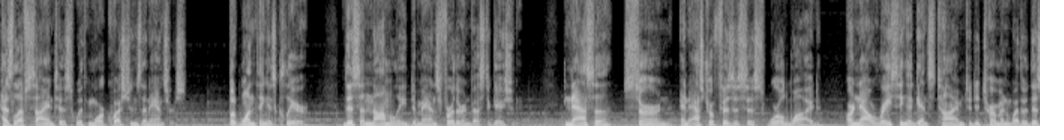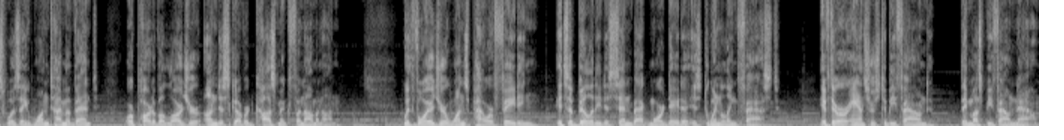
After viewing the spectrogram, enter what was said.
has left scientists with more questions than answers. But one thing is clear, this anomaly demands further investigation. NASA, CERN, and astrophysicists worldwide are now racing against time to determine whether this was a one-time event or part of a larger undiscovered cosmic phenomenon. With Voyager 1's power fading, its ability to send back more data is dwindling fast. If there are answers to be found, they must be found now.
